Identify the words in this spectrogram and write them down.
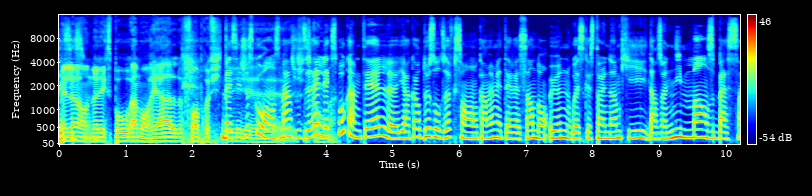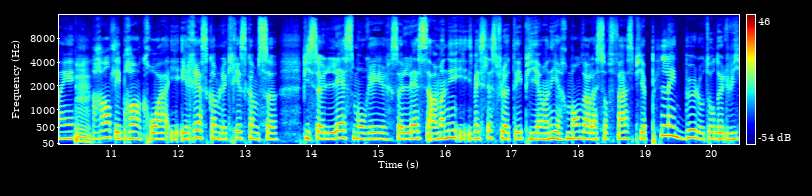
mais là, on a l'expo à Montréal. faut en profiter. Ben, c'est jusqu'au 11 mars. Je vous dirais, l'expo comme telle, il y a encore deux autres œuvres qui sont quand même intéressantes, dont une où est-ce que c'est un homme qui, dans un immense bassin, hmm. rentre les bras en croix et, il reste comme le Christ, comme ça, puis il se laisse mourir, se laisse, à un moment donné, il, ben, se laisse flotter, puis à un moment donné, il remonte vers la surface, puis il y a plein de bulles autour de lui,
